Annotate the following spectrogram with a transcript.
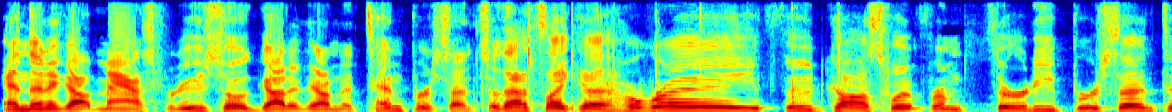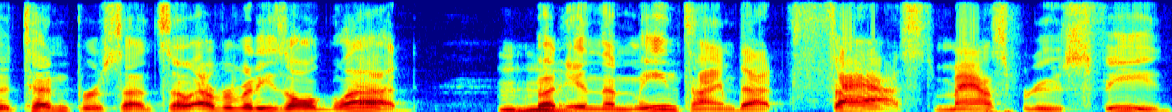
And then it got mass produced, so it got it down to 10%. So that's like a hooray, food costs went from 30% to 10%. So everybody's all glad. But Mhm. in the meantime, that fast, mass produced feed,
